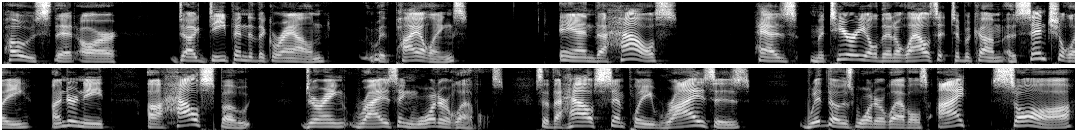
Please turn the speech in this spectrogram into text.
posts that are dug deep into the ground with pilings, and the house has material that allows it to become essentially underneath a houseboat during rising water levels. So the house simply rises with those water levels. I saw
